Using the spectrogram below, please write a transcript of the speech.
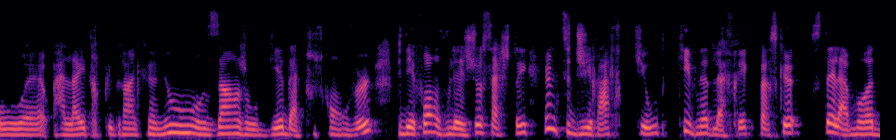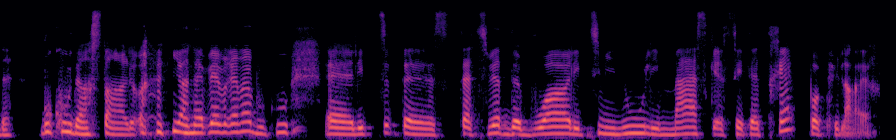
euh, à l'être plus grand que nous, aux anges, aux guides, à tout ce qu'on veut. Puis des fois, on voulait juste acheter une petite girafe cute qui venait de l'Afrique parce que c'était la mode beaucoup dans ce temps-là. Il y en avait vraiment beaucoup. Euh, les petites euh, statuettes de bois, les petits minous, les masques, c'était très populaire.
